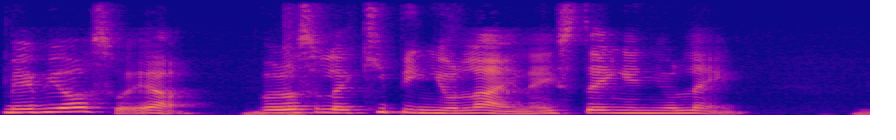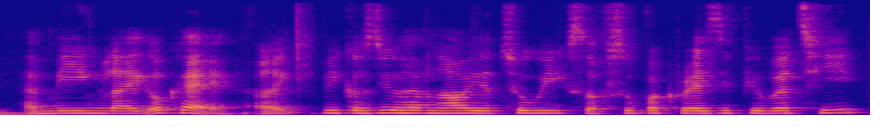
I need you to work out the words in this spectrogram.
Maybe also, yeah. But Mm. also like keeping your line, eh? staying in your lane Mm. and being like, okay, like because you have now your two weeks of super crazy puberty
